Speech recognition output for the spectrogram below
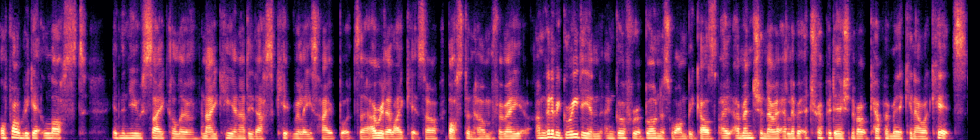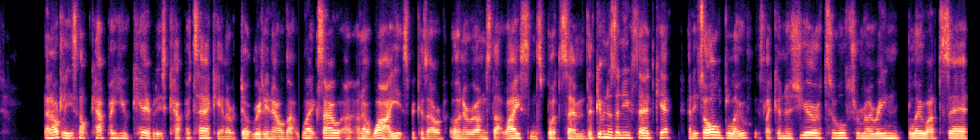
will probably get lost in the new cycle of Nike and Adidas kit release hype, but uh, I really like it. So Boston home for me. I'm going to be greedy and, and go for a bonus one because I, I mentioned a, a little bit of trepidation about Kappa making our kits. And oddly, it's not Kappa UK, but it's Kappa Turkey, and I don't really know how that works out. I, I know why. It's because our owner owns that license, but um, they've given us a new third kit and it's all blue. It's like an azure to ultramarine blue, I'd say,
